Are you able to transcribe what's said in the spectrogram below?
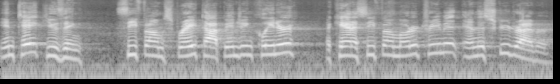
intake using Seafoam spray top engine cleaner, a can of Seafoam motor treatment, and this screwdriver.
